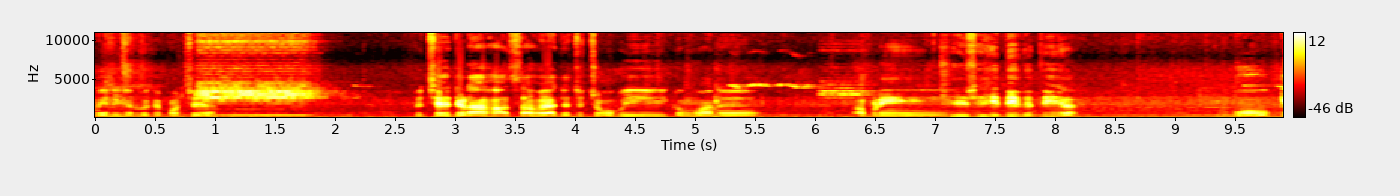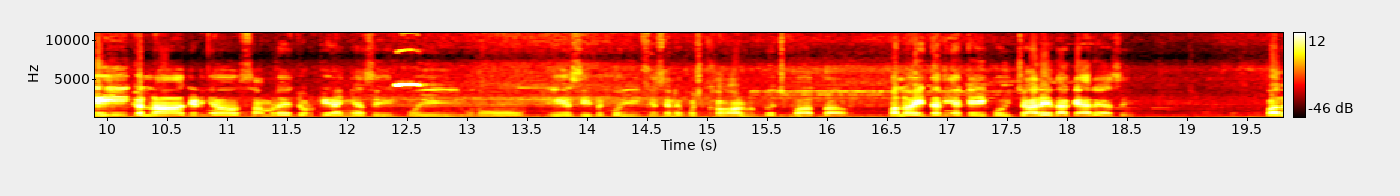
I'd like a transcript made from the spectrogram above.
ਮੇਲੀਗੜ ਵਿਖੇ ਪਹੁੰਚੇ ਆ। ਪਿੱਛੇ ਜਿਹੜਾ ਹਾਦਸਾ ਹੋਇਆ ਜਿਸ 'ਚ 24 ਗਊਆਂ ਨੇ ਆਪਣੀ ਸ਼ਹੀਦੀ ਦਿੱਤੀ ਆ। ਉਹ ਕਈ ਗੱਲਾਂ ਜਿਹੜੀਆਂ ਸਾਹਮਣੇ ਜੁੜ ਕੇ ਆਈਆਂ ਸੀ ਕੋਈ ਉਦੋਂ ਇਹ ਸੀ ਵੀ ਕੋਈ ਕਿਸੇ ਨੇ ਕੁਝ ਖਾਣ ਵਿੱਚ ਪਾਤਾ ਮਤਲਬ ਇਦਾਂ ਦੀਆਂ ਕਈ ਕੋਈ ਚਾਰੇ ਦਾ ਕਹਿ ਰਿਹਾ ਸੀ। ਪਰ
